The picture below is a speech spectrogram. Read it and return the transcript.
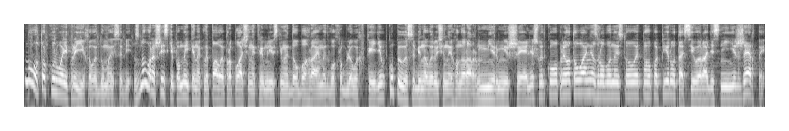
ну ото курва і приїхали, думаю собі. Знову рашистські помийки наклепали проплачених кремлівськими довбограями двохрубльових вкидів, купили собі на виручений гонорар мір мішелі швидкого приготування, зробленої з туалетного папіру, та сіли радісні її жерти.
